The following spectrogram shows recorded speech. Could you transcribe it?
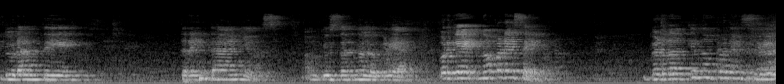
durante 30 años, aunque usted no lo crea. Porque no parece. ¿Verdad que no parece?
